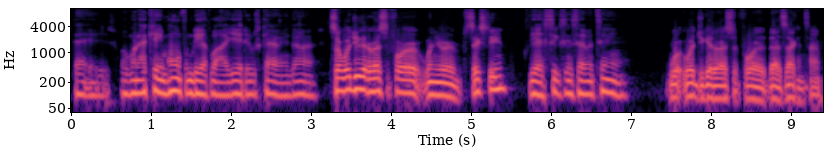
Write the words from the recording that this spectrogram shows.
at that age. But when I came home from DFY, yeah, they was carrying guns. So, what'd you get arrested for when you were 16? Yeah, 16, 17. What, what'd you get arrested for that second time?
